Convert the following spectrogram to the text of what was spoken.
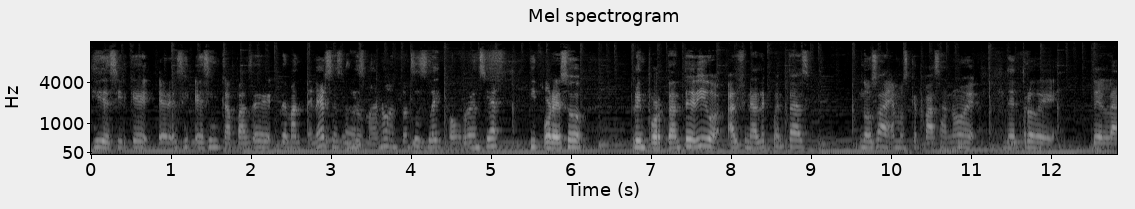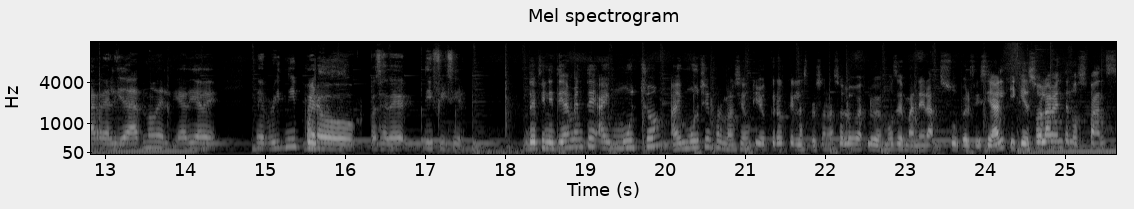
y decir que eres, es incapaz de, mantenerse a sí misma, ¿no? Entonces la incongruencia y por eso lo importante, digo, al final de cuentas no sabemos qué pasa, ¿no? Eh, dentro de, de la realidad, ¿no? Del día a día de, de Britney, pues pero pues se ve difícil definitivamente hay mucho, hay mucha información que yo creo que las personas solo lo vemos de manera superficial y que solamente los fans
